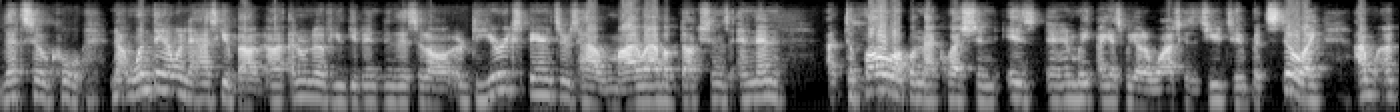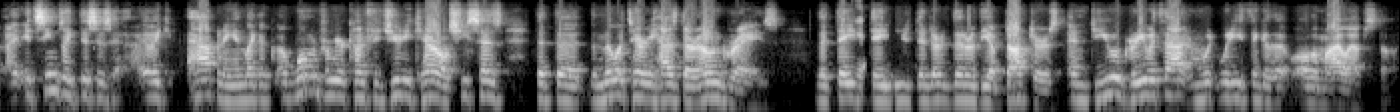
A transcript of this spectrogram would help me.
That's so cool. Now, one thing I wanted to ask you about, uh, I don't know if you get into this at all, or do your experiencers have MILAB abductions? And then uh, to follow up on that question is, and we, I guess we got to watch because it's YouTube, but still, like, I, I, it seems like this is like happening. And like a, a, woman from your country, Judy Carroll, she says that the the military has their own greys that they yeah. they that are that are the abductors. And do you agree with that? And what, what do you think of the, all the MILAB stuff?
